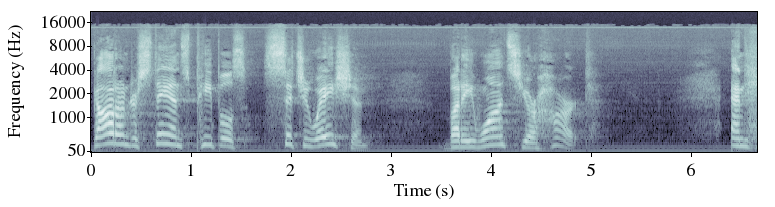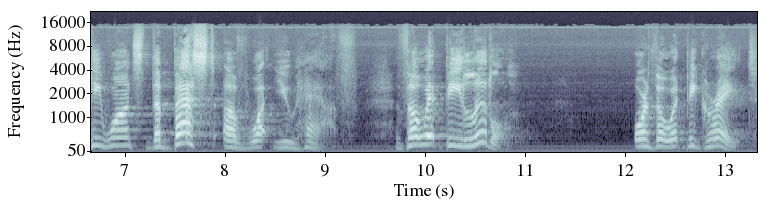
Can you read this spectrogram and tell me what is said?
God understands people's situation, but He wants your heart. And He wants the best of what you have, though it be little or though it be great.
